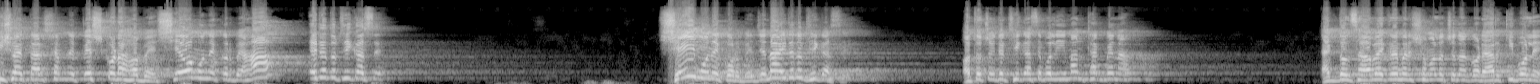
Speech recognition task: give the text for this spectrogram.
বিষয় তার সামনে পেশ করা হবে, সেও মনে করবে হ্যাঁ এটা তো ঠিক আছে। সেই মনে করবে যে, না, এটা তো ঠিক আছে। অথচ এটা ঠিক আছে বলে ইমান থাকবে না। একদল সাহাবাইকরামের সমালোচনা করে, আর কি বলে?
